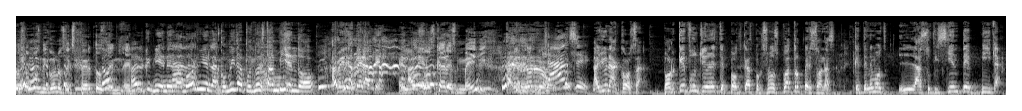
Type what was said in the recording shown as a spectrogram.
No somos ningunos expertos No, en, en- ni en el Nada. amor ni en la comida, pues no, están viendo. A ver, espérate. A los ver, Oscars, maybe. a ver, no, no, no. Chance. Hay una cosa. ¿Por qué funciona este podcast? Porque somos cuatro personas que tenemos la suficiente vida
